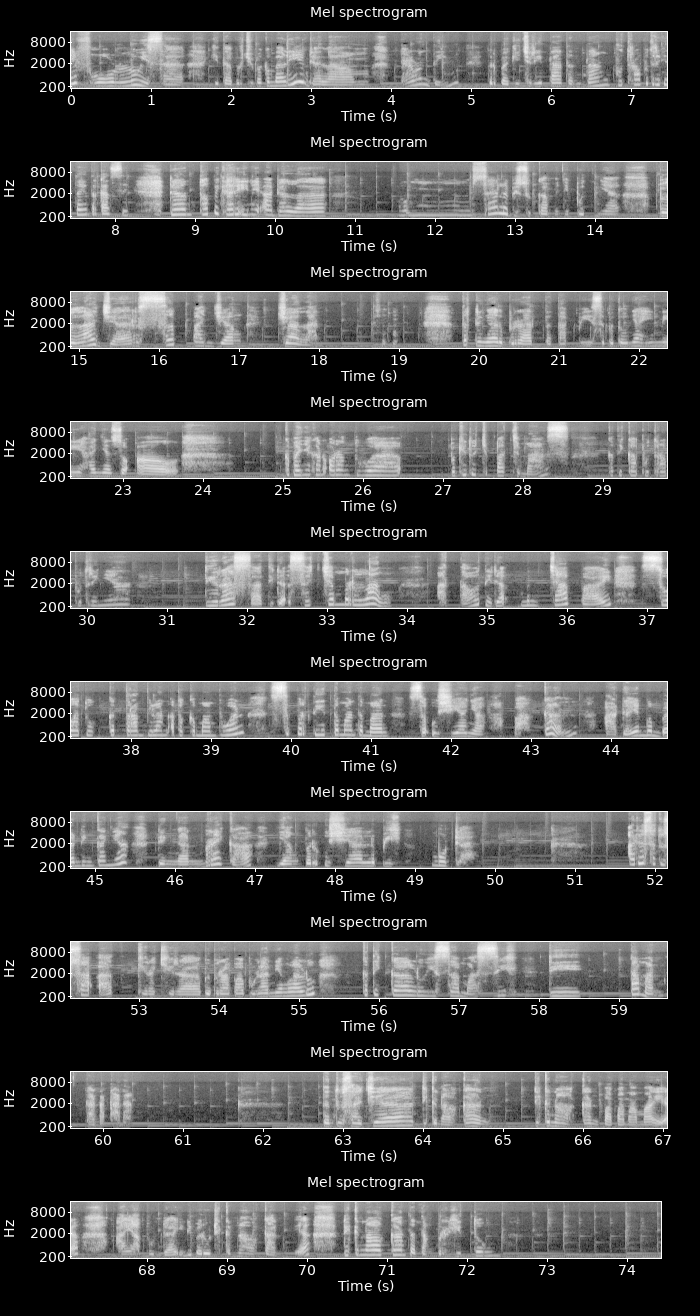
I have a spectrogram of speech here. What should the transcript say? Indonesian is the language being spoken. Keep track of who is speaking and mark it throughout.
Speaker 1: Hai for Luisa, kita berjumpa kembali dalam parenting, berbagi cerita tentang putra-putri kita yang terkasih. Dan topik hari ini adalah, hmm, saya lebih suka menyebutnya belajar sepanjang jalan. Terdengar berat, tetapi sebetulnya ini hanya soal kebanyakan orang tua begitu cepat cemas ketika putra-putrinya dirasa tidak secemerlang atau tidak mencapai suatu keterampilan atau kemampuan seperti teman-teman seusianya. Bahkan ada yang membandingkannya dengan mereka yang berusia lebih muda. Ada satu saat, kira-kira beberapa bulan yang lalu, ketika Luisa masih di taman kanak-kanak. Tentu saja dikenalkan, dikenalkan papa mama ya, ayah bunda ini baru dikenalkan ya, dikenalkan tentang berhitung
